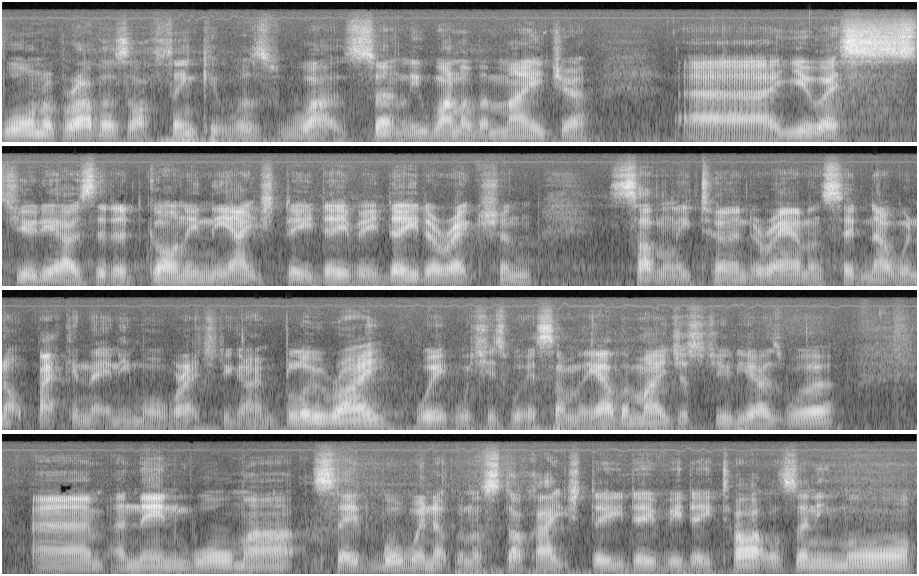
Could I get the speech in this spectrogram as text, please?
Warner Brothers, I think it was wa- certainly one of the major uh, US studios that had gone in the HD DVD direction, suddenly turned around and said, "No, we're not backing that anymore. We're actually going Blu-ray," which is where some of the other major studios were. Um, and then Walmart said, "Well, we're not going to stock HD DVD titles anymore."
